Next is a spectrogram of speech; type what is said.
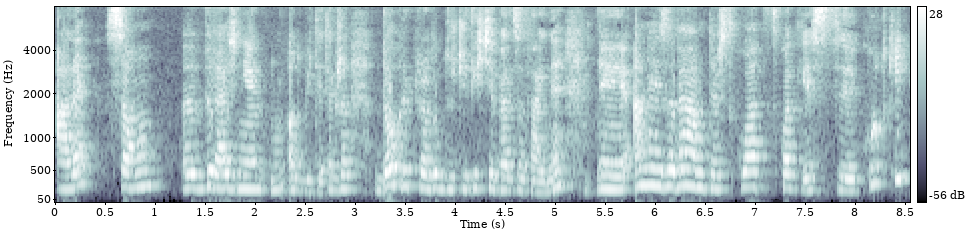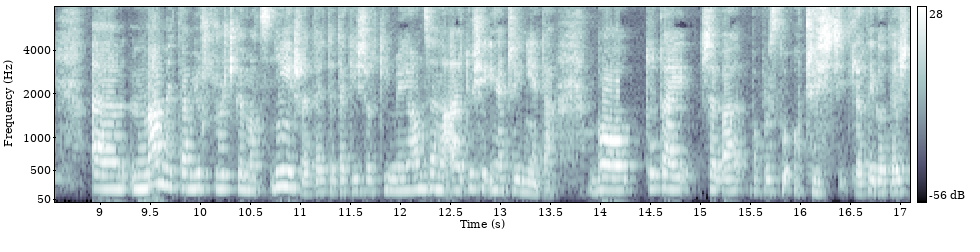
ale są wyraźnie odbite. Także dobry produkt, rzeczywiście bardzo fajny. Y, Analizowałam też skład. Skład jest y, krótki. E, Mamy tam już troszeczkę mocniejsze te, te takie środki myjące, no ale tu się inaczej nie da, bo tutaj trzeba po prostu oczyścić, dlatego też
